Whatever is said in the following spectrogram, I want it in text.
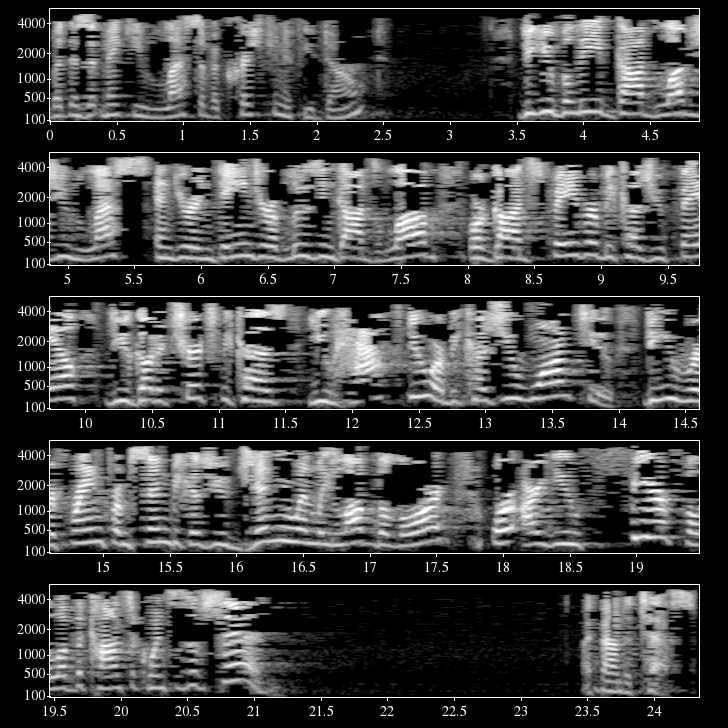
But does it make you less of a Christian if you don't? Do you believe God loves you less and you're in danger of losing God's love or God's favor because you fail? Do you go to church because you have to or because you want to? Do you refrain from sin because you genuinely love the Lord or are you fearful of the consequences of sin? I found a test.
